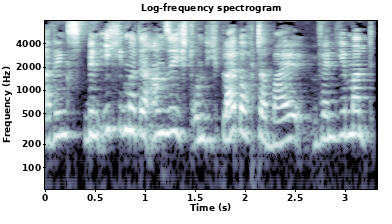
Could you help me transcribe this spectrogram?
Allerdings bin ich immer der Ansicht und ich bleibe auch dabei, wenn jemand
